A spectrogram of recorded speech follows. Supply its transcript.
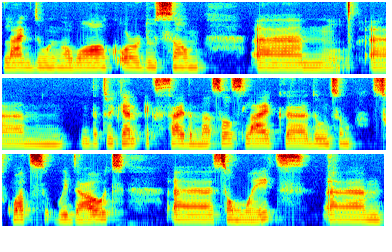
like doing a walk or do some um, um, that we can exercise the muscles, like uh, doing some squats without uh, some weights. Um,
